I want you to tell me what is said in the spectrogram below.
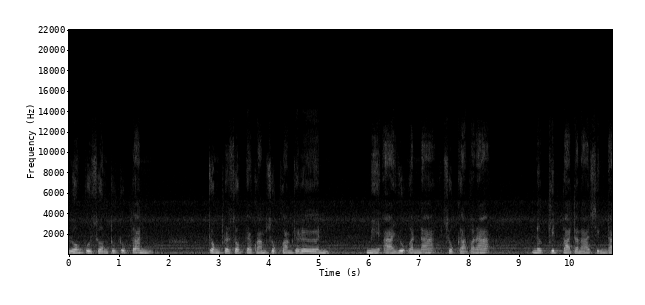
หลวงปู่สวงทุกๆทท่าน จงประสบแต่ความสุขความเจริญ มีอายุวันนะสุขภาระ นึกคิดปรารถนาสิ่งใด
